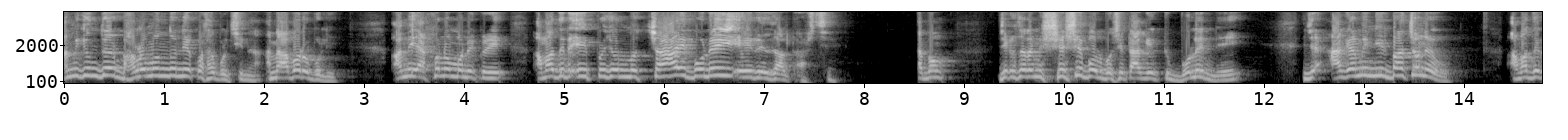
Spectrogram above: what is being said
আমি কিন্তু এর ভালো মন্দ নিয়ে কথা বলছি না, আমি আবারও বলি। আমি এখনও মনে করি, আমাদের এই প্রজন্ম চায় বলেই এই রেজাল্ট আসছে। এবং যে কথাটা আমি শেষে বলব, সেটা আগে একটু বলে নেই, যে আগামী নির্বাচনেও আমাদের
